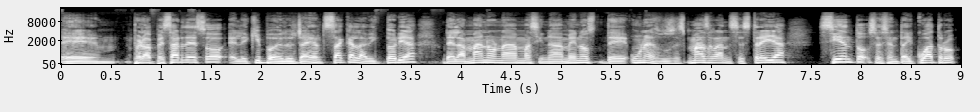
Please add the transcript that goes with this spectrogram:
Eh, pero a pesar de eso, el equipo de los Giants saca la victoria de la mano nada más y nada menos de una de sus más grandes estrellas, 164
